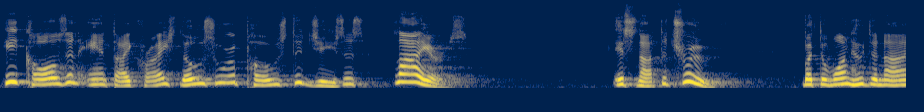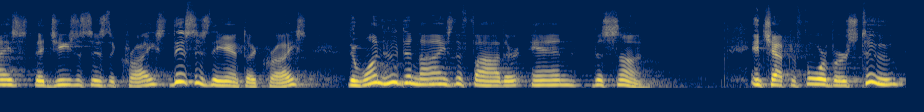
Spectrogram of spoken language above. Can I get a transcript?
He calls an antichrist those who are opposed to Jesus liars. It's not the truth. But the one who denies that Jesus is the Christ, this is the Antichrist, the one who denies the Father and the Son. In chapter 4, verse 2,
